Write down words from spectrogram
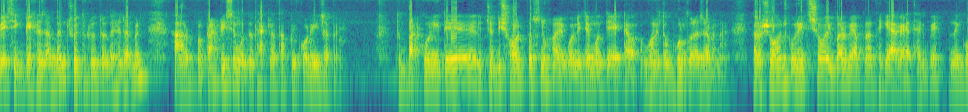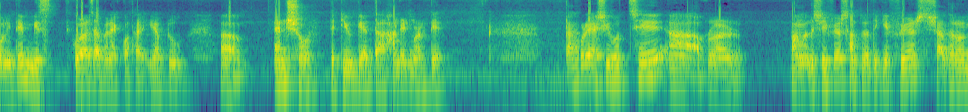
বেসিক দেখে যাবেন, সূত্র টুত্র দেখে যাবেন। আর প্র্যাকটিসের মধ্যে থাকলে তো আপনি করেই যাবেন। তো বাট গণিতে যদি সহজ প্রশ্ন হয়, গণিতের মধ্যে একটা গণিত ভুল করা যাবে না। কারণ সহজ গণিত সবাই পারবে, আপনার থেকে আগায় থাকবে। মানে গণিতে মিস করা যাবে না এক কথায়। You have to ensure that you get the hundred mark দিয়ে। তারপরে আসি হচ্ছে আপনার বাংলাদেশ অ্যাফেয়ার্স আন্তর্জাতিক অ্যাফেয়ার্স সাধারণ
